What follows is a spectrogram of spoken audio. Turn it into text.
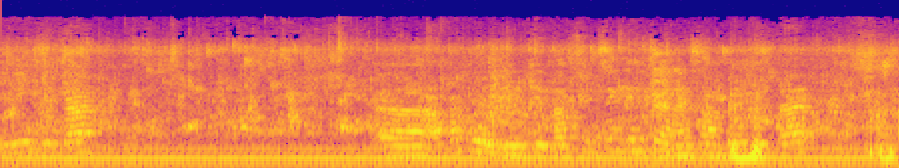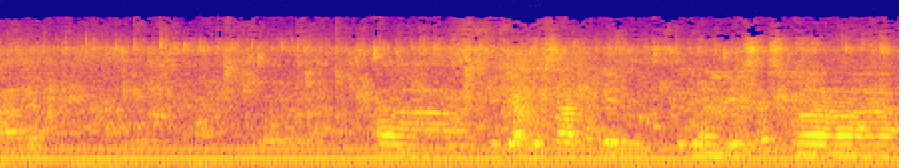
ini kita eh, apa dari kitab suci kan jangan sampai kita eh, eh, tidak bersatu dengan dengan Yesus me-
